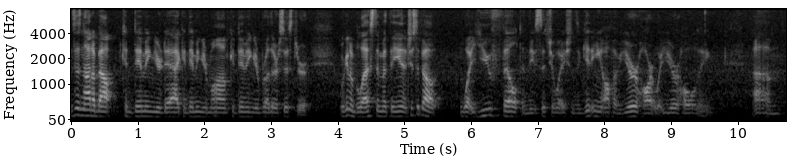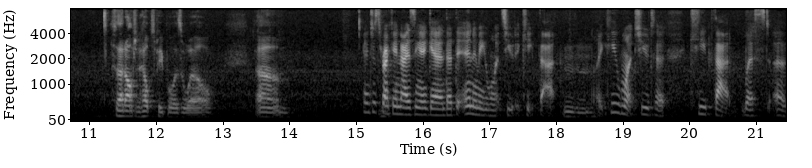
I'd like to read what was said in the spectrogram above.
this is not about condemning your dad, condemning your mom, condemning your brother or sister. We're going to bless them at the end. It's just about what you felt in these situations and getting off of your heart what you're holding. Um, so that often helps people as well. Um, And just recognizing again that the enemy wants you to keep that. mhm. Like, he wants you to keep that list of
